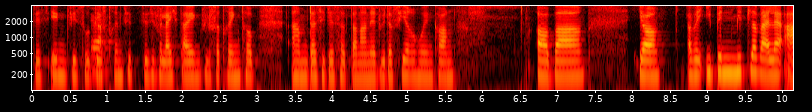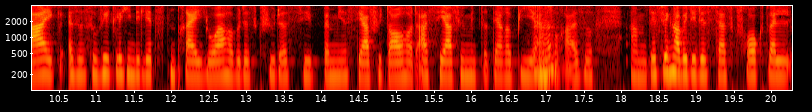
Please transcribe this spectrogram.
das irgendwie so ja. tief drin sitzt, dass ich vielleicht da irgendwie verdrängt habe, ähm, dass ich das halt dann auch nicht wieder vier holen kann. Aber ja, aber ich bin mittlerweile auch, also so wirklich in den letzten drei Jahren habe ich das Gefühl, dass sie bei mir sehr viel da hat, auch sehr viel mit der Therapie mhm. einfach. Also ähm, deswegen habe ich dir das zuerst gefragt, weil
